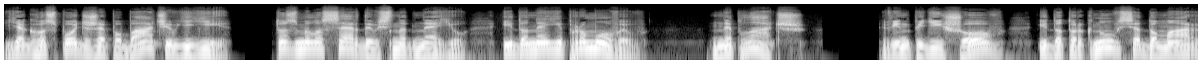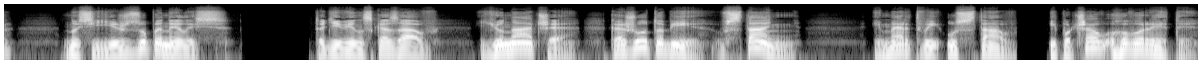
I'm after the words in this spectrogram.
Як Господь же побачив її, то змилосердився над нею і до неї промовив Не плач. Він підійшов і доторкнувся до мар, носії ж зупинились. Тоді він сказав Юначе, кажу тобі, встань. І мертвий устав і почав говорити,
